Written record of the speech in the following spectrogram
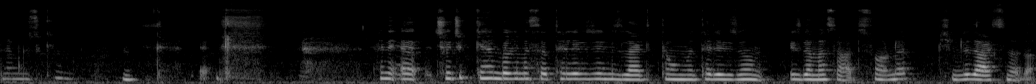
Kalem gözüküyor mu? Hı. hani e, çocukken böyle mesela televizyon izlerdik tamam mı? Televizyon izleme saati sonra şimdi dersine dön.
